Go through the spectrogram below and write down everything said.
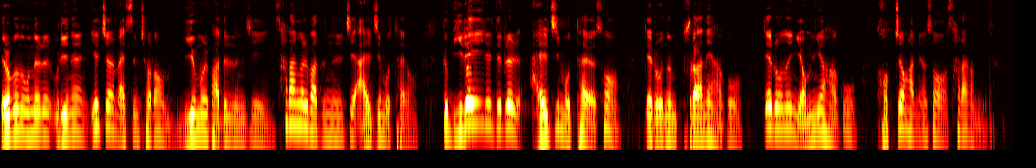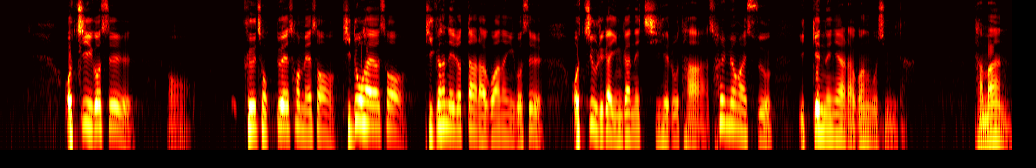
여러분 오늘 우리는 1절 말씀처럼 미움을 받을는지 사랑을 받을는지 알지 못하여 그 미래의 일들을 알지 못하여서 때로는 불안해하고 때로는 염려하고 걱정하면서 살아갑니다. 어찌 이것을 어, 그 적도의 섬에서 기도하여서 비가 내렸다라고 하는 이것을 어찌 우리가 인간의 지혜로 다 설명할 수 있겠느냐라고 하는 것입니다. 다만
